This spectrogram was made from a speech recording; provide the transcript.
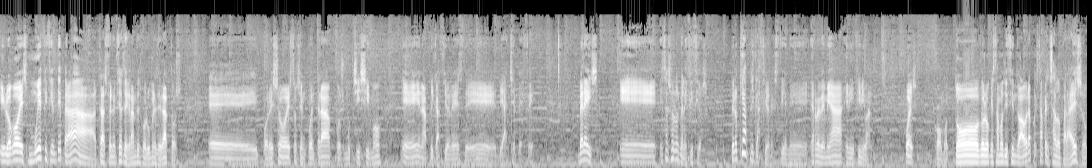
Y luego es muy eficiente para transferencias de grandes volúmenes de datos. Eh, por eso esto se encuentra pues muchísimo en aplicaciones de, HPC. Veréis, eh, estos son los beneficios. Pero ¿qué aplicaciones tiene RDMA en InfiniBand? Pues como todo lo que estamos diciendo ahora, pues está pensado para eso.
